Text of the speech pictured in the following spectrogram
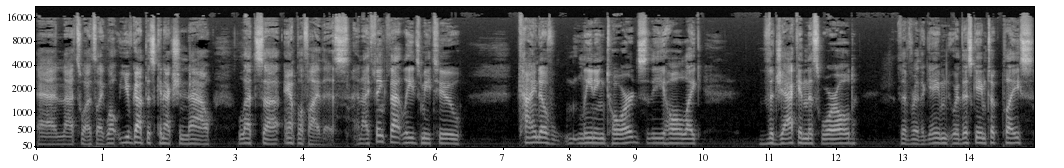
And that's why it's like well you've got this connection now. Let's uh, amplify this. And i think that leads me to kind of leaning towards the whole like the jack in this world the for the game where this game took place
